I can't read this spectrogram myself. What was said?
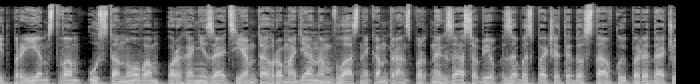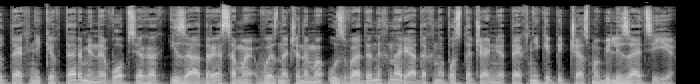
Підприємствам, установам, організаціям та громадянам, власникам транспортних засобів забезпечити доставку і передачу техніки в терміни в обсягах і за адресами, визначеними у зведених нарядах на постачання техніки під час мобілізації.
